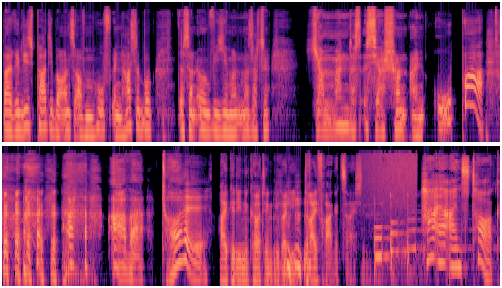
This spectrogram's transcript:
bei Release Party bei uns auf dem Hof in Hasselburg, dass dann irgendwie jemand mal sagte, ja Mann, das ist ja schon ein Opa. Aber toll. Heike Dine Körting über die drei Fragezeichen. HR1 Talk.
